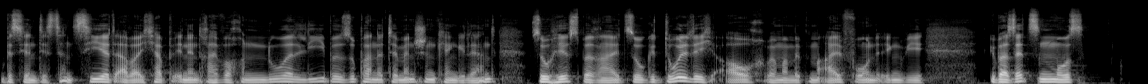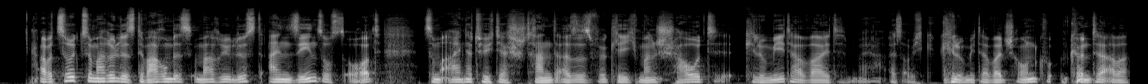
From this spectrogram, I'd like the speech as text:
bisschen distanziert, aber ich habe in den drei Wochen nur liebe, super nette Menschen kennengelernt, so hilfsbereit, so geduldig auch, wenn man mit dem iPhone irgendwie übersetzen muss. Aber zurück zu Marylist. Warum ist Marylist ein Sehnsuchtsort? Zum einen natürlich der Strand. Also es ist wirklich, man schaut kilometerweit, naja, als ob ich kilometerweit schauen könnte, aber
